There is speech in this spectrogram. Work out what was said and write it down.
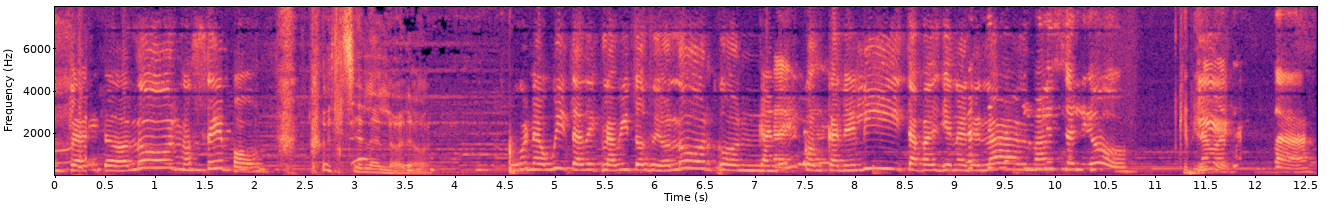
Un clarito de olor, no sé, po. Conche la lora. Una agüita de clavitos de olor con, Canela. con canelita para llenar el alma. ¿Qué salió? Qué La bien. matata.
